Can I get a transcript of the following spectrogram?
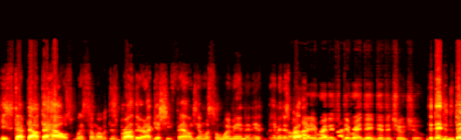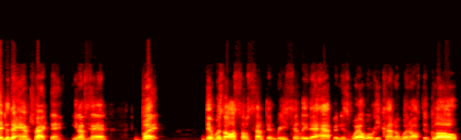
he stepped out the house, went somewhere with his brother, and I guess she found him with some women and hit him and his Oh, brother. yeah, they ran it. They ran. They did the choo choo. they, they, they did the Amtrak thing. You know what I'm Yeah. saying? But there was also something recently that happened as well where he kind of went off the globe,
